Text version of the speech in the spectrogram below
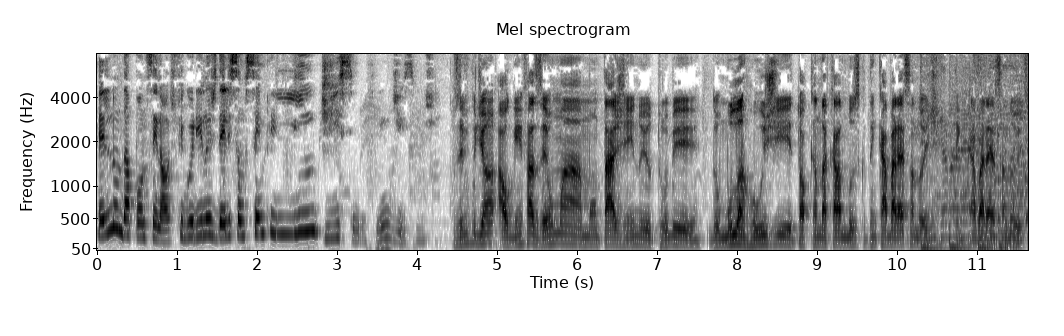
Ele não dá ponto sem nó. Os figurinos dele são sempre lindíssimos. Lindíssimos. Inclusive, podia alguém fazer uma montagem aí no YouTube do Mulan Rouge tocando aquela música Tem Cabaré essa noite. Tem Cabaré essa noite.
